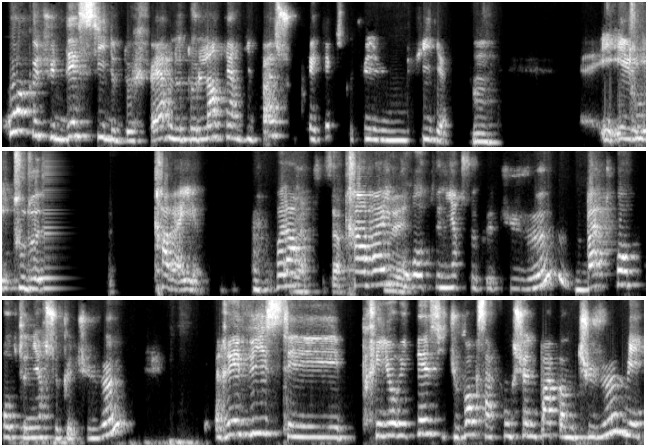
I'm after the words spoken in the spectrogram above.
quoi que tu décides de faire, ne te l'interdis pas sous prétexte que tu es une fille. Hmm. Et, tout, doit travail. Voilà, travaille pour obtenir ce que tu veux, bats-toi pour obtenir ce que tu veux, révise tes priorités si tu vois que ça fonctionne pas comme tu veux, mais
